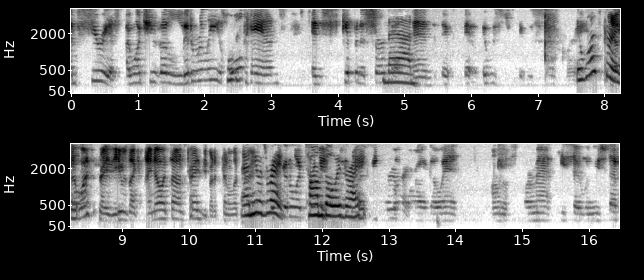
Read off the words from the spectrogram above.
I'm serious. I want you to literally hold hands and skip in a circle. Man. And it, it, it was it was so great. It was Yeah, great. that was crazy. He was like, I know it sounds crazy, but it's going to look And he was right. It's look Tom's always right. I go in on the floor mat, he said, "When you step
